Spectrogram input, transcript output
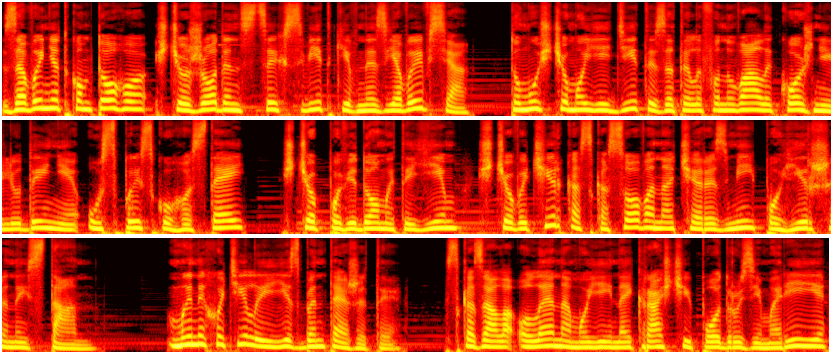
За винятком того, що жоден з цих свідків не з'явився, тому що мої діти зателефонували кожній людині у списку гостей, щоб повідомити їм, що вечірка скасована через мій погіршений стан. Ми не хотіли її збентежити, сказала Олена моїй найкращій подрузі Марії,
